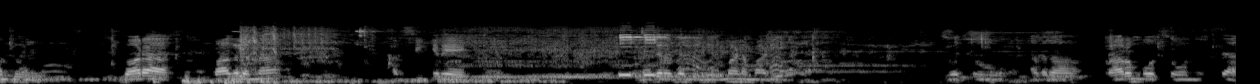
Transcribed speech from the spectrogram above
ಒಂದು ದ್ವಾರ ನಗರದಲ್ಲಿ ನಿರ್ಮಾಣ ಮಾಡಿ ಇವತ್ತು ಅದರ ಪ್ರಾರಂಭೋತ್ಸವವನ್ನು ಸಹ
